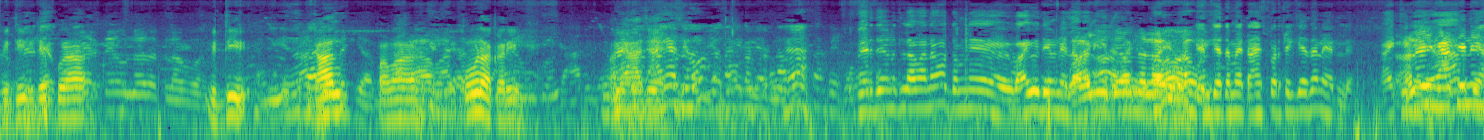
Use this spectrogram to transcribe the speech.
વિધિ વિધિ પૂર્ણ વિધિ ગાન પ્રમાણ પૂર્ણ કરી અને આજે કુબેરદેવ નથી લાવવાના હો તમને વાયુદેવને લાવવાના કેમ કે તમે ટ્રાન્સફર થઈ ગયા છે ને એટલે અહીંથી નહીં,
